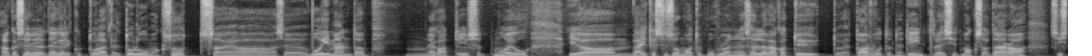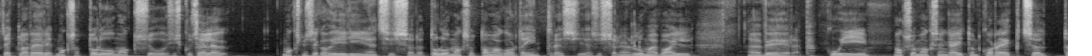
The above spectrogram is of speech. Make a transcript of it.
aga sellele tegelikult tuleb veel tulumaks otsa ja see võimendab negatiivset mõju. ja väikeste summade puhul on selle väga tüütu, et arvutad need intressid, maksad ära, siis deklareerid, maksad tulumaksu, siis kui selle maksmisega vilined, siis saad tulumaksult omakorda intressi ja siis selline lumepall äh, veereb. kui maksumaksja on käitunud korrektselt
